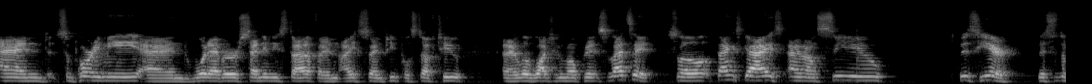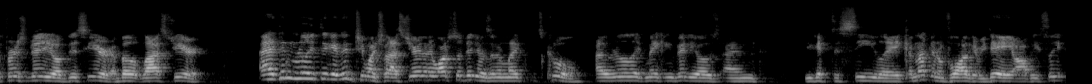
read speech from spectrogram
and supporting me and whatever, sending me stuff. And I send people stuff too. And I love watching them open it. So that's it. So thanks, guys. And I'll see you this year. This is the first video of this year about last year. And I didn't really think I did too much last year. Then I watched the videos and I'm like, it's cool. I really like making videos and you get to see like I'm not gonna vlog every day, obviously,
